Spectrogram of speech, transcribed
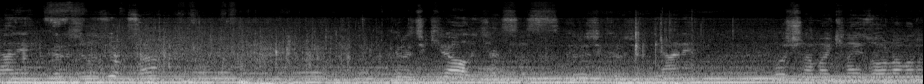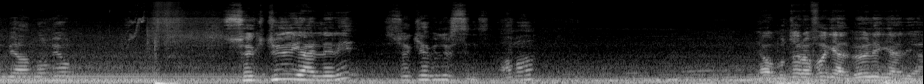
yani kırıcınız yoksa kırıcı kiralayacaksınız. Kırıcı kırıcı. Yani boşuna makineyi zorlamanın bir anlamı yok söktüğü yerleri sökebilirsiniz ama ya bu tarafa gel böyle gel ya.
